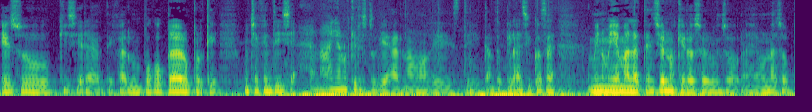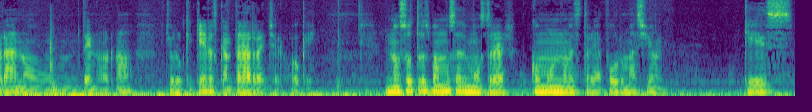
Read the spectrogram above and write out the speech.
Eso quisiera dejarlo un poco claro porque mucha gente dice, ah, no, yo no quiero estudiar, ¿no? Este, canto clásico, o sea, a mí no me llama la atención, no quiero ser un eh, una soprano o un tenor, ¿no? Yo lo que quiero es cantar ranchero, ok. Nosotros vamos a demostrar cómo nuestra formación, que es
